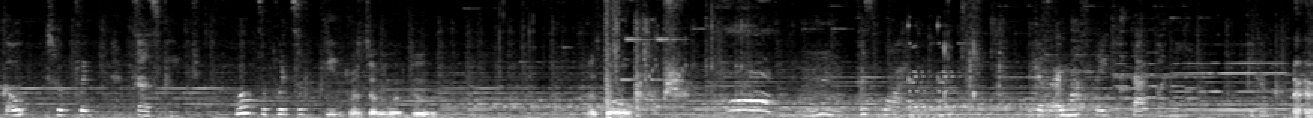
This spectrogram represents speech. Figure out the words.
Go to Princess Peach. Go to Princess Peach. Trying to tell me what to do. Let's go. Uh-uh.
